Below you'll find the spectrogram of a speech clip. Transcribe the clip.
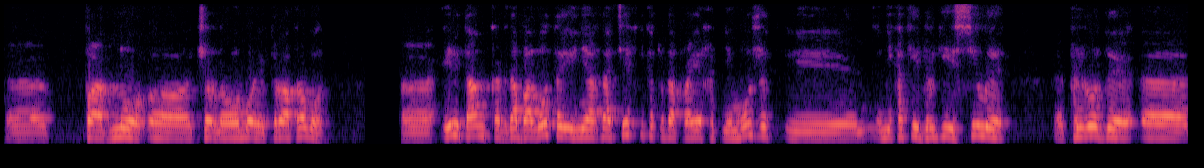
э, по дну э, Черного моря трубопровод. Э, или там, когда болото, и ни одна техника туда проехать не может, и никакие другие силы э, природы э,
